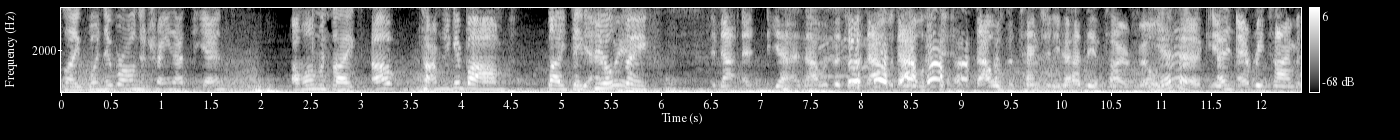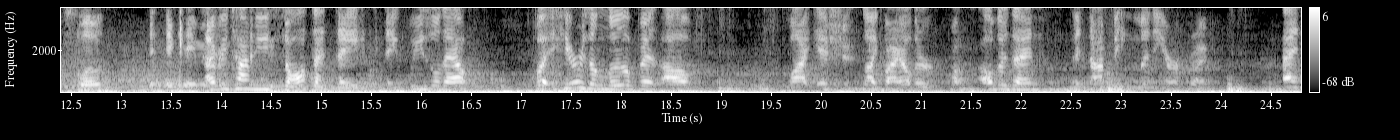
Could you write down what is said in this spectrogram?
like when they were on the train at the end, I'm almost like, oh, time to get bombed. Like they Yeah, feel oh, wait. safe. That, uh, yeah, and that was the that, that, was- that was the tension you had the entire film. Yeah, Like, it- and- every time it slowed it, it came. in. every time you thought that they they weaseled out. But here's a little bit of my issue, like my other other than it not being linear, right. and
